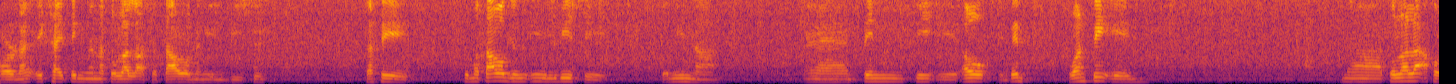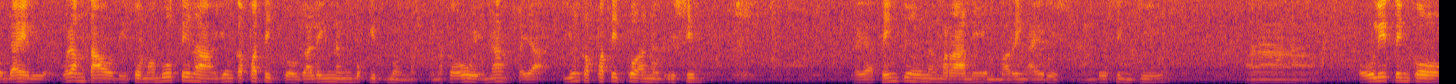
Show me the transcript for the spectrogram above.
Or na-exciting na natulala sa tawag ng LBC. Kasi tumatawag yung LBC kanina and 10 p.m. Oh, 10 p.m. 1 p.m. na tulala ako dahil walang tao dito. Mabuti na yung kapatid ko galing ng Bukidnon, nak- nakauwi na. Kaya yung kapatid ko ang nag-receive. Kaya thank you ng marami Maring Iris and Dosing G. Ah, ulitin ko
